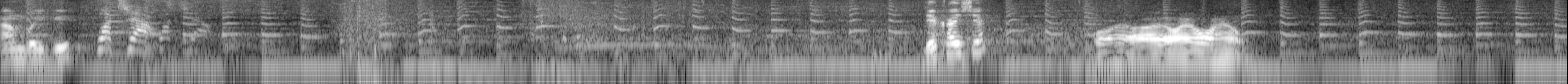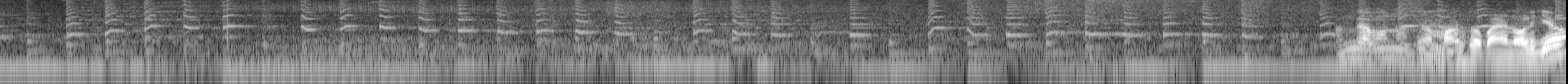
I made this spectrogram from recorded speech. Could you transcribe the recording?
આમ વહી ગઈ Watch out! દેખાય છે વાહ વાહ વાહ હંગાવાનો છે. માણસો પાસે નો લઈ જાઓ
